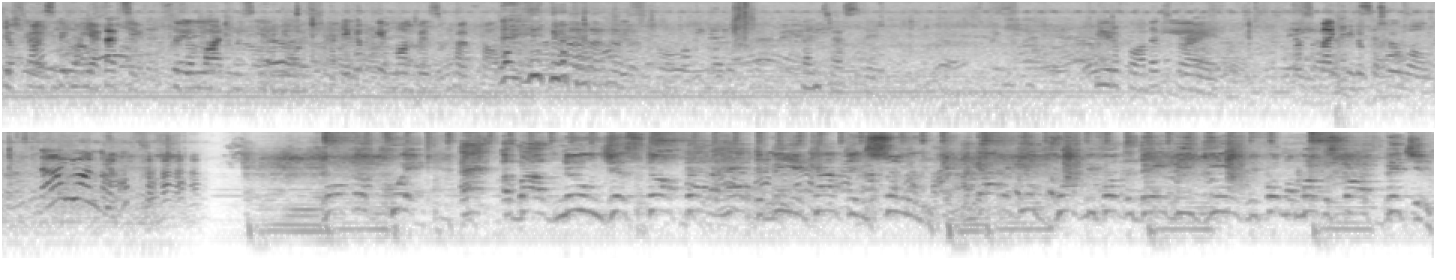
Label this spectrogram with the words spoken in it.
your face a bit more. Yeah, that's it. Because the light was getting your shadow. You've got to get my best profile. Fantastic. Beautiful. That's great. It Doesn't make me look too old. No, you're not. Woke up quick at about noon. Just thought that I had to be in Compton soon. I gotta get drunk before the day begins. Before my mother starts bitching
